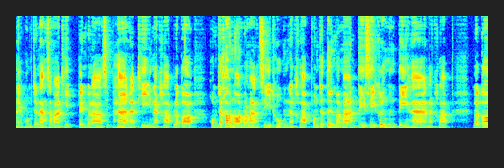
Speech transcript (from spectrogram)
เนี่ย ผมจะนั่งสมาธิเป็นเวลา 15 นาทีนะครับ แล้วก็ผมจะเข้านอนประมาณ4ี่ทุ่มนะครับ ผมจะตื่นประมาณตีสี่ครึ่งถึงตีห้านะครับ แล้วก็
